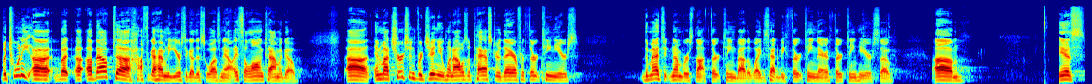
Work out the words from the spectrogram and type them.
But 20, uh, but uh, about, uh, I forgot how many years ago this was now. It's a long time ago. Uh, in my church in Virginia, when I was a pastor there for 13 years, the magic number is not 13, by the way. It just had to be 13 there, 13 here. So, um, is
